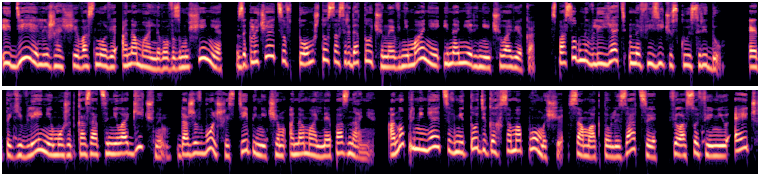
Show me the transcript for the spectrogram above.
Идея, лежащая в основе аномального возмущения, заключается в том, что сосредоточенное внимание и намерение человека способны влиять на физическую среду. Это явление может казаться нелогичным, даже в большей степени, чем аномальное познание. Оно применяется в методиках самопомощи, самоактуализации, философии New Age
